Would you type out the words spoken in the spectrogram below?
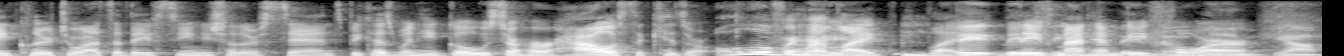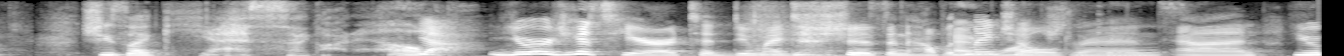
made clear to us that they've seen each other since because when he goes to her house, the kids are all over him Right. like like They- have seen met him, they before. him. Yeah. She's like, yes, I got help. Yeah, you're just here to do my dishes and help with And my children, and you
